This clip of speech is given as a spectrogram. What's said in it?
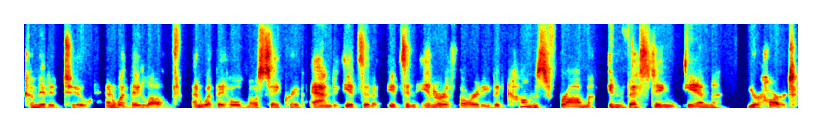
committed to and what they mm-hmm. love and what they hold most sacred. And it's an it's an inner authority that comes from investing in your heart.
